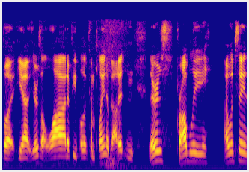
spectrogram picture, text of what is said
but yeah, there's a lot of people that complain about it, and there's probably I would say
